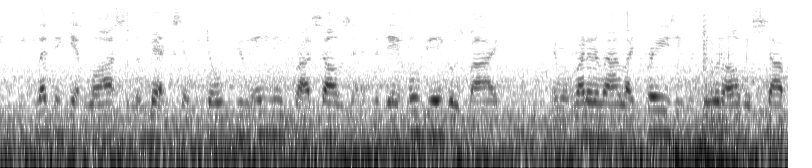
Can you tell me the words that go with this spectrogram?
we, we let it get lost in the mix and we don't do anything for ourselves. And the day, whole day goes by and we're running around like crazy. We're doing all this stuff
